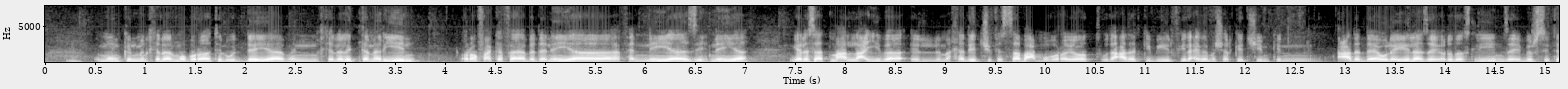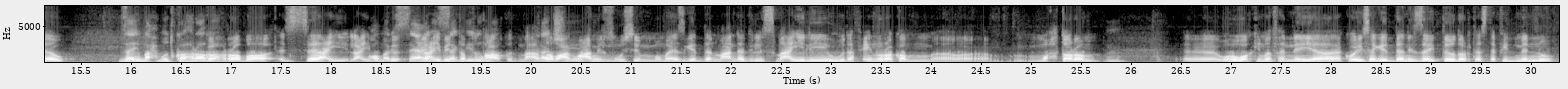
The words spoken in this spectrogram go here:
ممكن من خلال المباريات الودية من خلال التمارين رفع كفاءة بدنية فنية ذهنية. جلسات مع اللعيبة اللي ما خدتش في السبع مباريات وده عدد كبير في لعيبة ما شاركتش يمكن عدد دقايق قليلة زي رضا سليم زي بيرسي تاو. زي محمود كهربا. كهربا الساعي لعيب عمر الساعي لعيب انت بتتعاقد معاه طبعا وعامل. موسم مميز جدا مع النادي الإسماعيلي ودافعين رقم آه، محترم. آه، وهو قيمة فنية كويسة جدا إزاي تقدر تستفيد منه؟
